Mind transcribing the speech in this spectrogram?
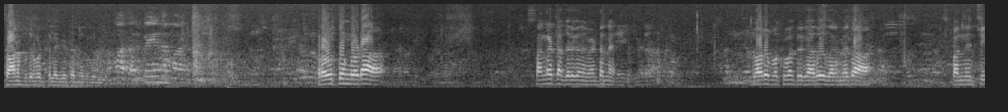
సానుభూతిని కూడా తెలియజేయడం జరిగింది. ప్రభుత్వం కూడా సంఘటన జరిగిన వెంటనే గౌరవ ముఖ్యమంత్రి గారు దాని మీద స్పందించి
